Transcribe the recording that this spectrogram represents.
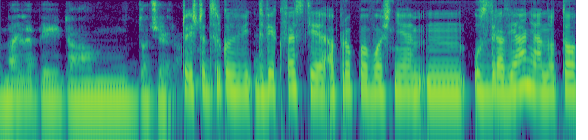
y, najlepiej tam dociera. To jeszcze tylko dwie kwestie a propos właśnie um, uzdrawiania, no to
